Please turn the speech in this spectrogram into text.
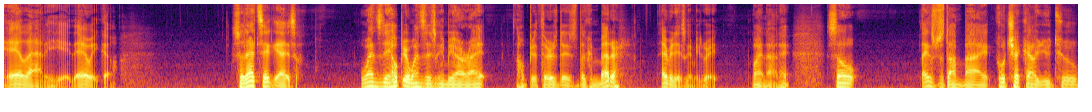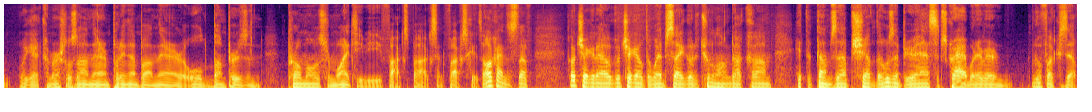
hell out of here. There we go. So that's it, guys. Wednesday. Hope your Wednesday's going to be all right. Hope your Thursday's looking better. Every day's going to be great. Why not, eh? So thanks for stopping by. Go check out YouTube. We got commercials on there. I'm putting up on there old bumpers and promos from YTV, Foxbox, and Fox Kids, all kinds of stuff. Go check it out. Go check out the website. Go to tunealong.com. Hit the thumbs up. Shove those up your ass. Subscribe, whatever. Go fuck yourself.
